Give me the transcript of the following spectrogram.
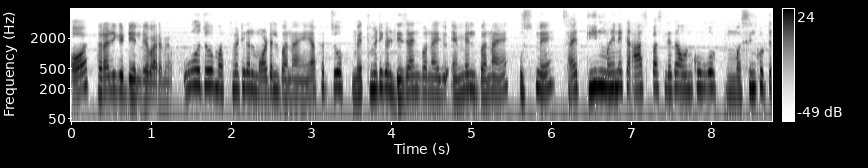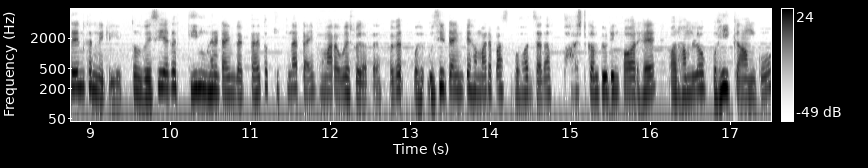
और फरारी के डील के बारे में। वो जो मैथमेटिकल मॉडल बनाए या फिर जो मैथमेटिकल डिज़ाइन बनाए जो एमएल बनाए उसमें शायद तीन महीने के आसपास लगा उनको वो मशीन को ट्रेन करने के लिए। तो वैसे ही अगर तीन महीने टाइम लगता है तो कितना टाइम हमारा वेस्ट हो जाता है। अगर उसी टाइम पे हमारे पास बहुत ज़्यादा फास्ट कंप्यूटिंग पावर है और हम लोग वही काम को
